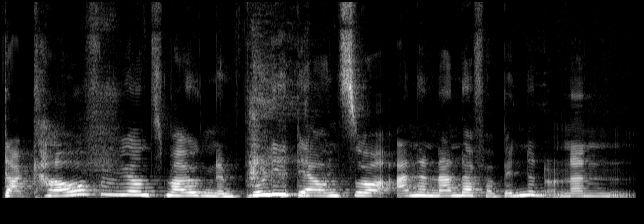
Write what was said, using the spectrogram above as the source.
da kaufen wir uns mal irgendeinen Pulli, der uns so aneinander verbindet und dann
